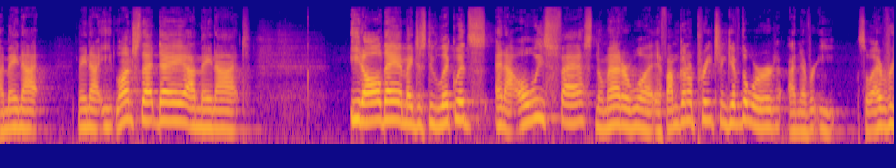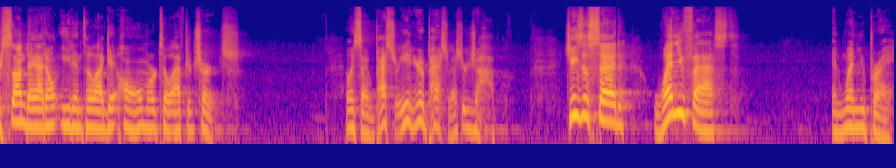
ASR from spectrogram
I may not, may not eat lunch that day. I may not eat all day. I may just do liquids. And I always fast no matter what. If I'm going to preach and give the word, I never eat. So every Sunday, I don't eat until I get home or until after church. And we say, well, Pastor Ian, you're a pastor. That's your job. Jesus said, when you fast and when you pray.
